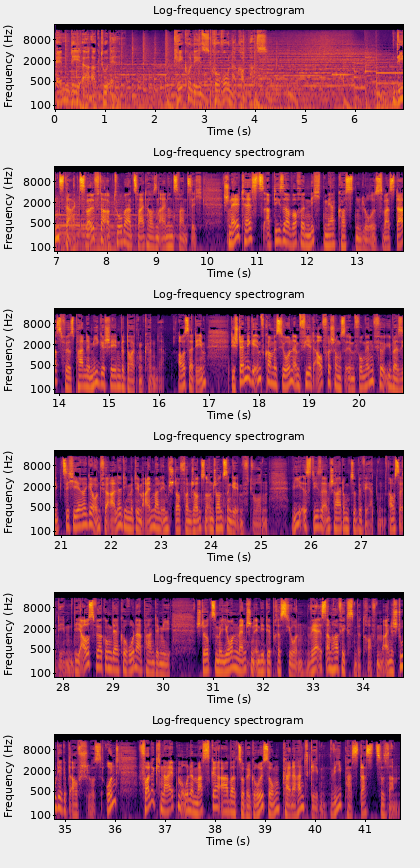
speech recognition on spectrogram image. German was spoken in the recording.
MDR aktuell. Kekules Corona-Kompass. Dienstag, 12. Oktober 2021. Schnelltests ab dieser Woche nicht mehr kostenlos, was das fürs Pandemiegeschehen bedeuten könnte. Außerdem, die Ständige Impfkommission empfiehlt Auffrischungsimpfungen für über 70-Jährige und für alle, die mit dem Einmalimpfstoff von Johnson Johnson geimpft wurden. Wie ist diese Entscheidung zu bewerten? Außerdem, die Auswirkungen der Corona-Pandemie stürzen Millionen Menschen in die Depression. Wer ist am häufigsten betroffen? Eine Studie gibt Aufschluss. Und volle Kneipen ohne Maske, aber zur Begrüßung keine Hand geben. Wie passt das zusammen?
